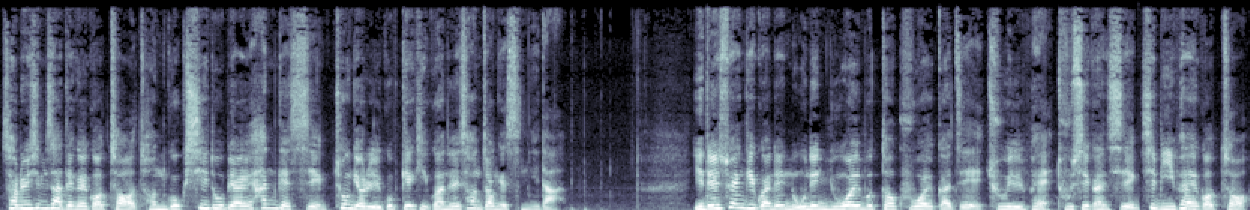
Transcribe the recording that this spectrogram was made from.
서류 심사 등을 거쳐 전국 시도별 1개씩 총 17개 기관을 선정했습니다. 이들 수행기관은 오는 6월부터 9월까지 주 1회 2시간씩 12회에 거쳐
